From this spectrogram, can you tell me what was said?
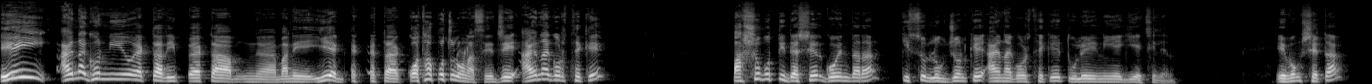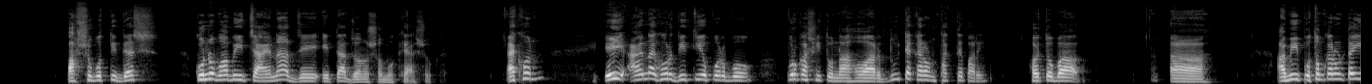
এই আয়নাঘর নিয়েও একটা একটা মানে ইয়ে একটা কথা প্রচলন আছে যে, আয়নাঘর থেকে পার্শ্ববর্তী দেশের গোয়েন্দারা কিছু লোকজনকে আয়নাঘর থেকে তুলে নিয়ে গিয়েছিলেন। এবং সেটা পার্শ্ববর্তী দেশ কোনোভাবেই চায় না যে, এটা জনসমক্ষে আসুক। এখন এই আয়নাঘর দ্বিতীয় পর্ব প্রকাশিত না হওয়ার দুইটা কারণ থাকতে পারে। হয়তোবা আমি প্রথম কারণটাই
